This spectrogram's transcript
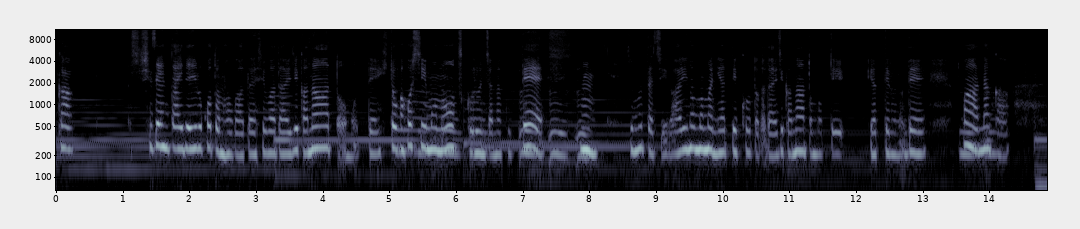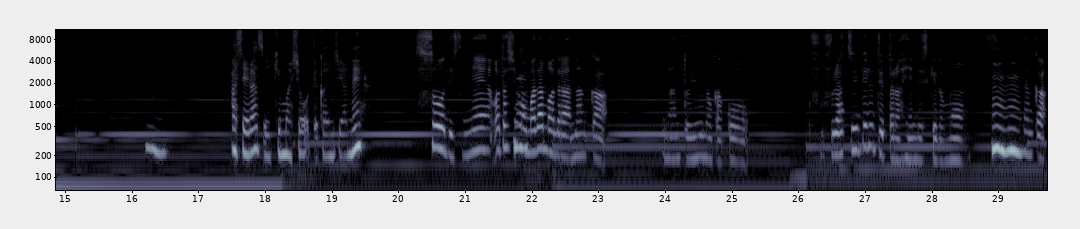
が自然体でいることの方が私は大事かなと思って人が欲しいものを作るんじゃなくて、うん。ううんん。自分たちがありのままにやっていくことが大事かなと思ってやってるので、まあなんか、うん、焦らず行きましょうって感じやね。そうですね。私もまだまだなんか、なんというのかこう、ふふらついてるって言ったら変ですけども、うんうん。なんか、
